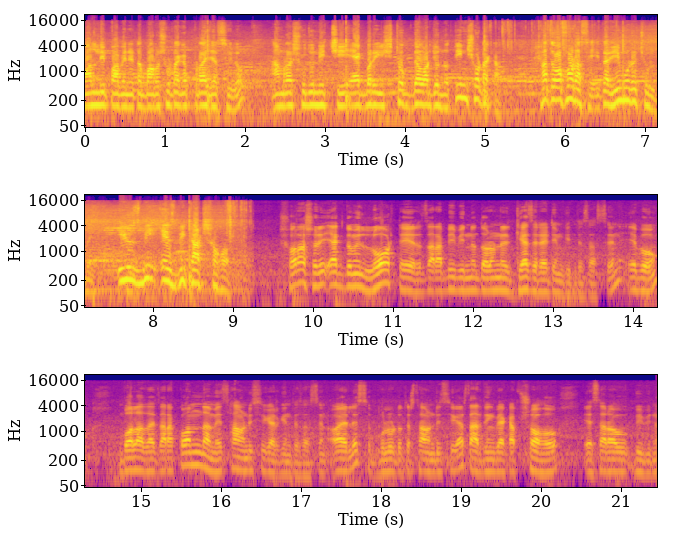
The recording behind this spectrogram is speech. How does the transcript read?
ওয়ানলি পাবেন, এটা বারোশো টাকা প্রাইজ ছিল আমরা শুধু নিচ্ছি, একবারে স্টক দেওয়ার জন্য তিনশো টাকা। সাথে অফার আছে, এটা রিমোটে চলবে। ইউএসবি এসবি কার্ড সহ। সরাসরি একদমই লটের যারা বিভিন্ন ধরনের গ্যাজেট আইটেম কিনতে চাচ্ছেন এবং বলা যায় যারা কম দামে সাউন্ড স্পিকার কিনতে চাচ্ছেন ওয়্যারলেস ব্লুটুথের সাউন্ড স্পিকার চার্জিং ব্যাকআপ সহ, এছাড়াও বিভিন্ন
